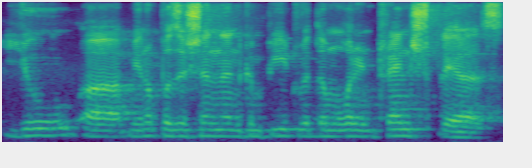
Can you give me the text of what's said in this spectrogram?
you, uh, you know, position and compete with the more entrenched players.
